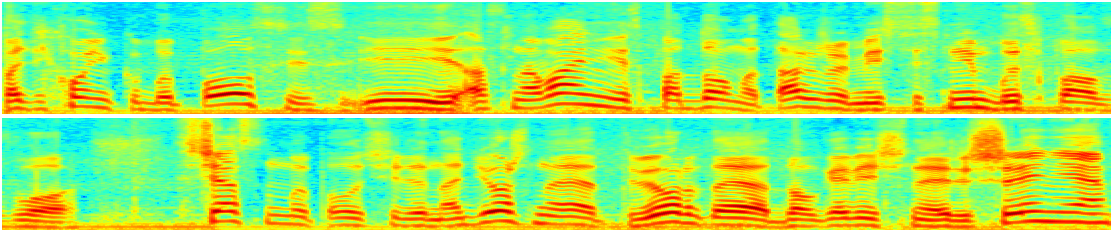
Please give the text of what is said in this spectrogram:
потихоньку бы полз, и основание из-под дома также вместе с ним бы сползло. Сейчас мы получили надежное, твердое, долговечное решение,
